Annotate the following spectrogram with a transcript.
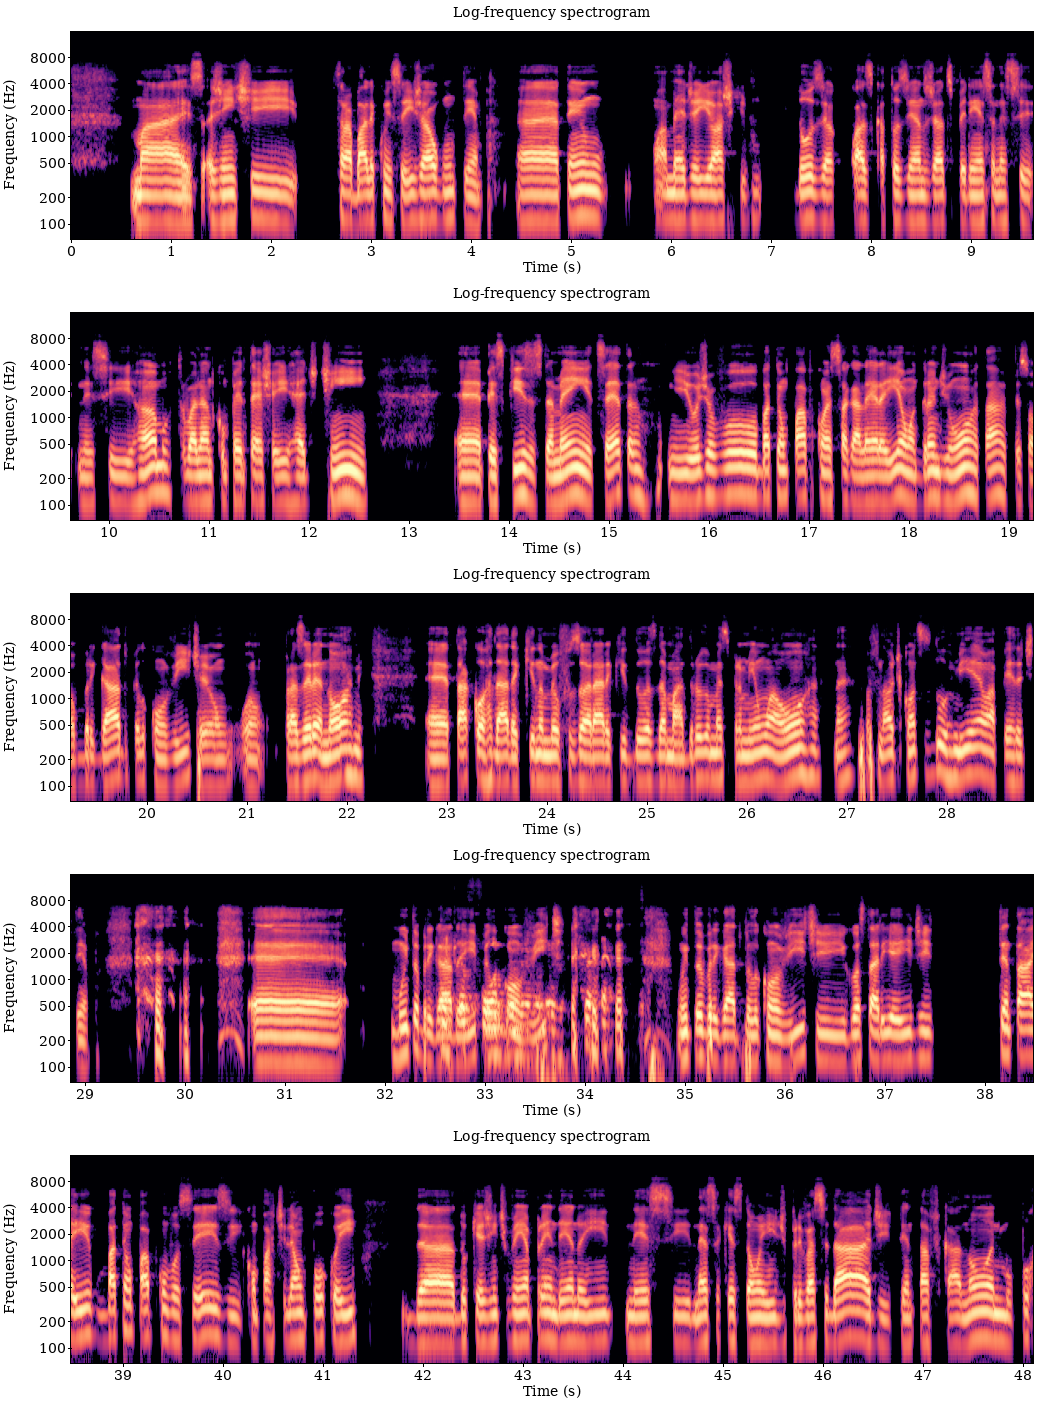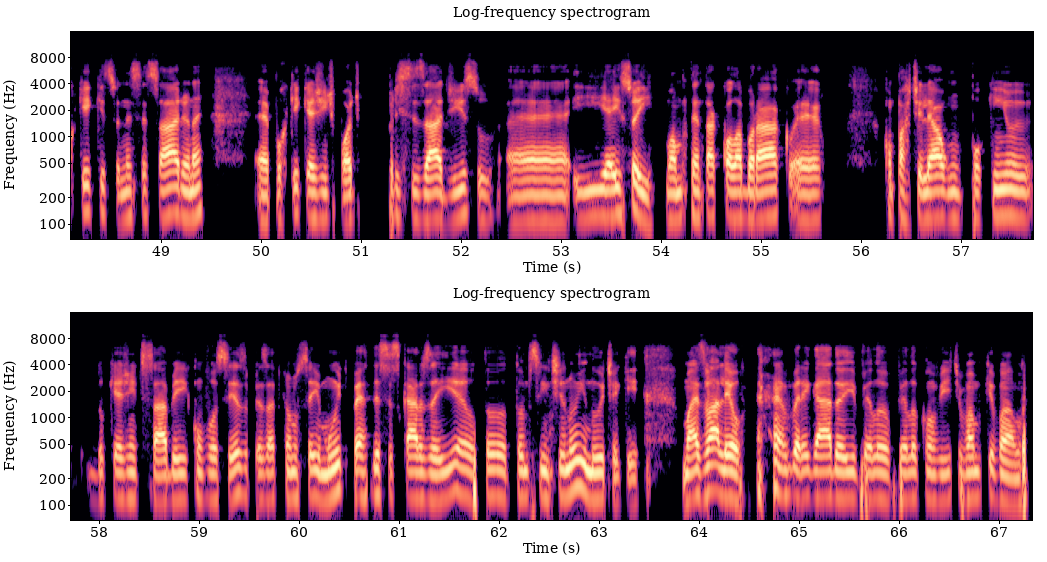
mas a gente trabalha com isso aí já há algum tempo. É, tem uma média aí, eu acho que 12 a quase 14 anos já de experiência nesse, nesse ramo, trabalhando com Pentest aí, Red Team, é, pesquisas também, etc. E hoje eu vou bater um papo com essa galera aí, é uma grande honra, tá? Pessoal, obrigado pelo convite, é um, um prazer enorme é, tá acordado aqui no meu fuso horário aqui duas da madruga, mas para mim é uma honra, né? Afinal de contas, dormir é uma perda de tempo. é, muito obrigado aí pelo né? convite. muito obrigado pelo convite e gostaria aí de tentar aí bater um papo com vocês e compartilhar um pouco aí da, do que a gente vem aprendendo aí nesse, nessa questão aí de privacidade, tentar ficar anônimo, por que, que isso é necessário, né? É, por que, que a gente pode precisar disso, é, e é isso aí. Vamos tentar colaborar, é, compartilhar um pouquinho do que a gente sabe aí com vocês, apesar de que eu não sei muito, perto desses caras aí, eu tô, tô me sentindo inútil aqui. Mas valeu, obrigado aí pelo, pelo convite, vamos que vamos.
